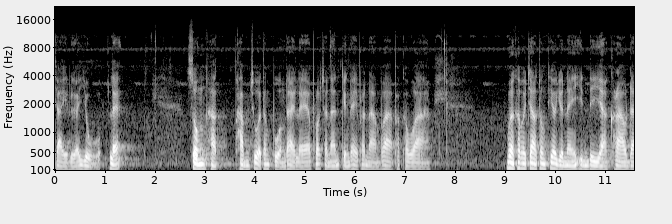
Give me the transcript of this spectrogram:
ใจเหลืออยู่ และทรงหักทำชั่วทั้งปวงได้แล้ว เพราะฉะนั้นจึงได้พระนามว่าพักวา เมื่อข้าพเจ้าท่องเที่ยวอยู่ในอินเดียคราวใด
